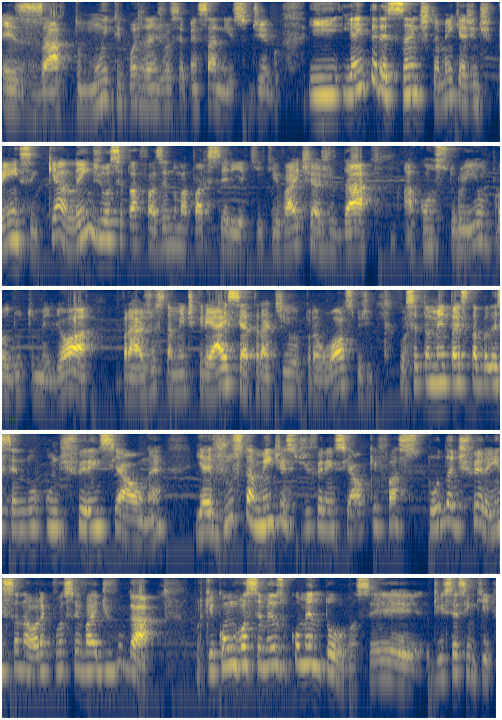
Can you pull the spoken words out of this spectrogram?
Exato, muito importante você pensar nisso, Diego. E, e é interessante também que a gente pense que além de você estar tá fazendo uma parceria aqui que vai te ajudar a construir um produto melhor, para justamente criar esse atrativo para o hóspede, você também está estabelecendo um diferencial, né? E é justamente esse diferencial que faz toda a diferença na hora que você vai divulgar. Porque como você mesmo comentou, você disse assim que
